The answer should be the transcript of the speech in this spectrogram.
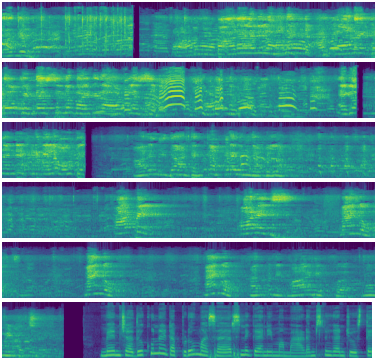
థ్యాంక్ యూ పాడాలని లోన లోన ఎక్కడో పిండేస్తున్న బయటికి రావట్లేదు సార్ అయ్యో అంటే ఇక్కడికి వెళ్ళి అవుట్ ఆరెంజ్ ఇదా అంటే ఇంకా అక్కడే ఉంది ఆ పిల్ల apple orange mango mango mango అది నీకు బాగా హిప్ మూమెంట్ వచ్చింది. మేము చదువుకునేటప్పుడు మా సార్స్ని కానీ మా మేడమ్స్ని కానీ చూస్తే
